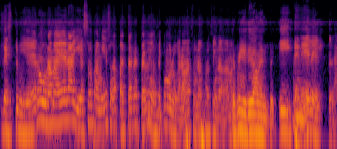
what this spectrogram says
destruyeron una manera y eso para mí es una falta de respeto. Yo no sé cómo lograron hacer una cosa así una dama. Definitivamente. Y tener el- la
